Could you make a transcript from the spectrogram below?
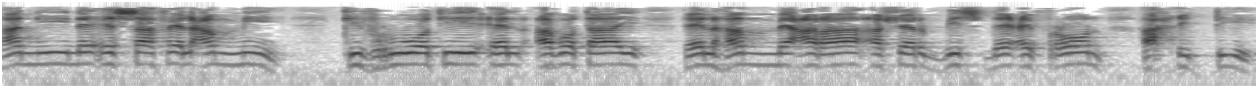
אני נאסף אל עמי, קברו אותי אל אבותי, אל המערה אשר בשדה עפרון החיתי,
